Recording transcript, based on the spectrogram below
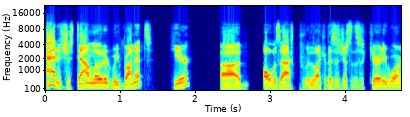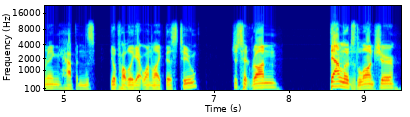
And it's just downloaded. We run it here. Uh, always ask like this is just the security warning happens. You'll probably get one like this too. Just hit run, downloads the launcher,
